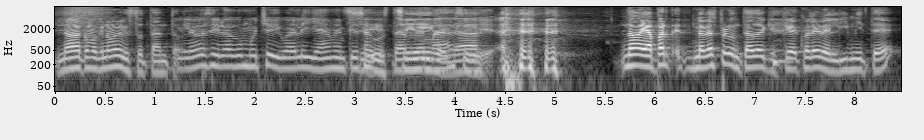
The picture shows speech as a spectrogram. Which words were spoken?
no, como que no me gustó tanto. Y luego si lo hago mucho igual y ya me empieza Sí, a gustar sí, de güey, más. ya. y- No, y aparte, me habías preguntado que, qué- cuál era el límite.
